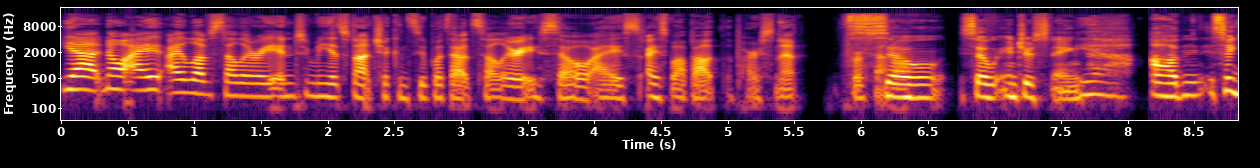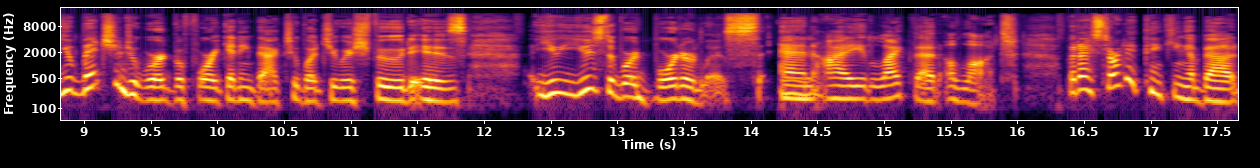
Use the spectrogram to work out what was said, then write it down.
Yeah, no, I, I love celery. And to me, it's not chicken soup without celery. So I, I swap out the parsnip for So so interesting. Yeah. Um, so you mentioned a word before getting back to what Jewish food is. You used the word borderless, and mm. I like that a lot. But I started thinking about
